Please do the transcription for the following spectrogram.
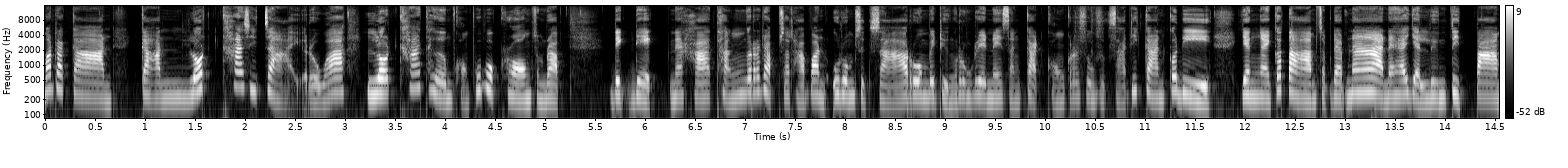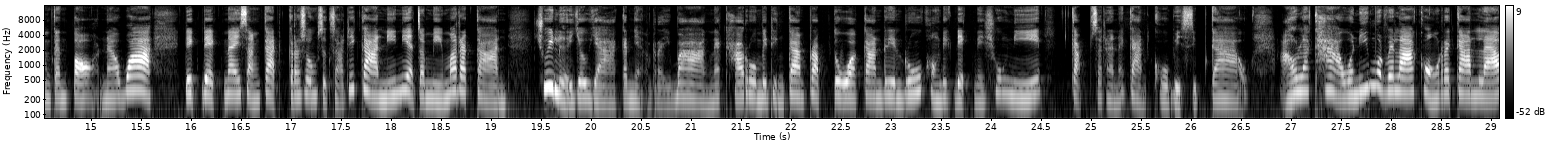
มาตรการการลดค่าใช้จ่าย หรือว่าลดค่าเทอมของผู้ปกครองสำหรับ เด็กๆนะคะ ทั้งระดับสถาบันอุดมศึกษารวมไปถึงโรงเรียนในสังกัดของกระทรวงศึกษาธิการก็ดี ยังไงก็ตามสัปดาห์หน้านะคะอย่าลืมติดตามกันต่อนะว่าเด็กๆ ในสังกัดกระทรวงศึกษาธิการนี้เนี่ยจะมีมาตรการช่วยเหลือเยียวยากันอย่างไรบ้างนะคะ รวมไปถึงการปรับตัวการเรียนรู้ของเด็กๆ ในช่วงนี้กับสถานการณ์โควิด -19 เอาละค่ะ วันนี้หมดเวลาของรายการแล้ว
